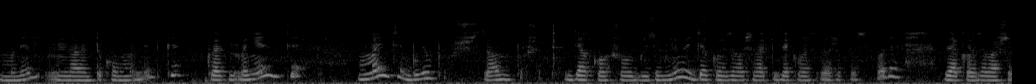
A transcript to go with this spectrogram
момент, на такому моменті, сказати, моменті, моменті будемо з вами прощати. Дякую, що ви були зі мною, дякую за ваші лайки, дякую за ваші просмотри, дякую за ваші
